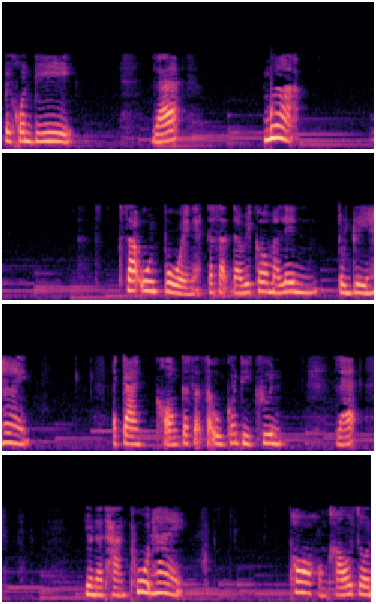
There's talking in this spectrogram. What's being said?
เป็นคนดี และเมื่อซาอูลป่วยเนี่ย กษัตริย์ดาวิดก็มาเล่นดนตรีให้ อาการของกษัตริย์ซาอูลก็ดีขึ้น และโยนาธานพูดให้พ่อของเขาจน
